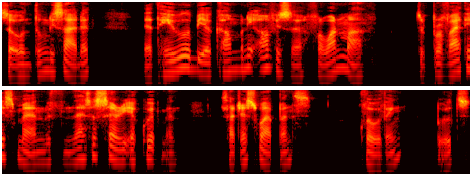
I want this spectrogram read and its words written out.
So Untung decided that he will be a company officer for one month to provide his men with the necessary equipment such as weapons, clothing, boots,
